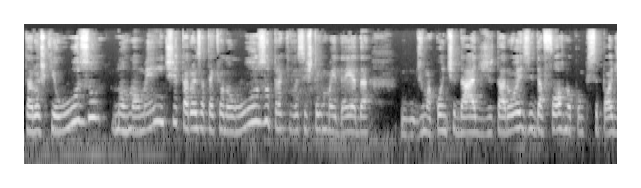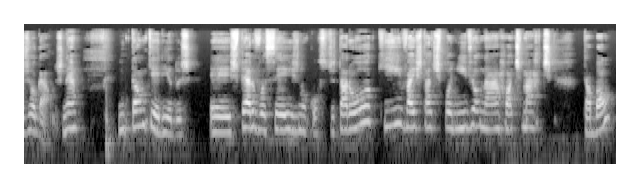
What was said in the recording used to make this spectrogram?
tarôs que eu uso normalmente, tarôs até que eu não uso, para que vocês tenham uma ideia da, de uma quantidade de tarôs e da forma com que se pode jogá-los, né? Então, queridos, é, espero vocês no curso de tarô que vai estar disponível na Hotmart, tá bom?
